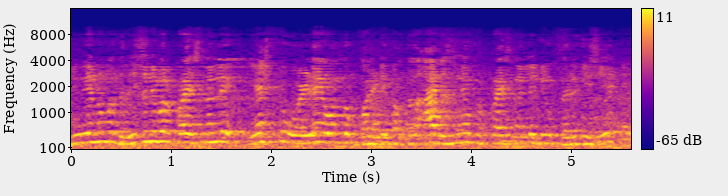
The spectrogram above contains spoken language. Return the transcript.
ನೀವೇನೋ ಒಂದು ರೀಸನೇಬಲ್ ಪ್ರೈಸ್ನಲ್ಲಿ ಎಷ್ಟು ಒಳ್ಳೆಯ ಒಂದು ಕ್ವಾಲಿಟಿ ಬರ್ತದೆ, ಆ ರೀಸನೇಬಲ್ ಪ್ರೈಸ್ನಲ್ಲಿ ನೀವು ಖರೀದಿಸಿ ಇಟ್ಸ್ ಸರ್,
